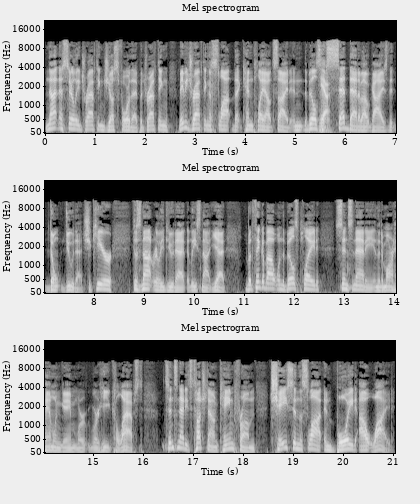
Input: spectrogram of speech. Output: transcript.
not necessarily drafting just for that, but drafting maybe drafting a slot that can play outside. And the Bills Yeah. have said that about guys that don't do that. Shakir does not really do that, at least not yet. But think about when the Bills played Cincinnati in the Damar Hamlin game where where he collapsed. Cincinnati's touchdown came from Chase in the slot and Boyd out wide.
